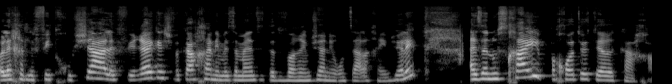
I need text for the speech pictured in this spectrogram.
הולכת לפי תחושה, לפי רגש, וככה אני מזמנת את הדברים שאני רוצה לחיים שלי. אז הנוסחה היא פחות או יותר ככה,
